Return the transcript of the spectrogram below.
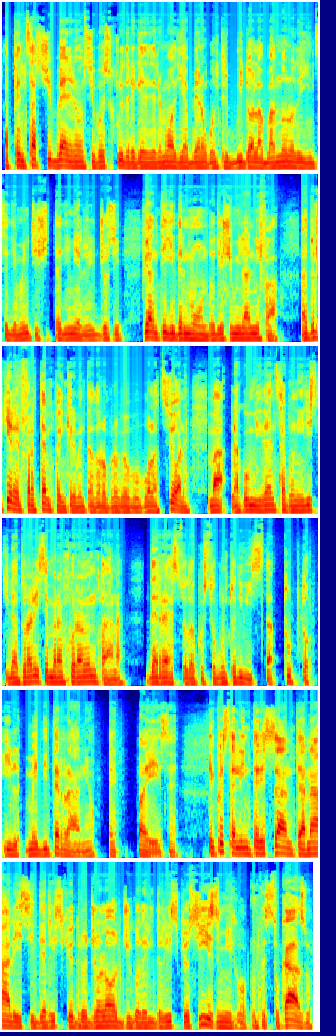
A pensarci bene non si può escludere che i terremoti abbiano contribuito all'abbandono degli insediamenti cittadini e religiosi più antichi del mondo 10.000 anni fa. La Turchia nel frattempo ha incrementato la propria popolazione, ma la convivenza con i rischi naturali sembra ancora lontana. Del resto, da questo punto di vista, tutto il Mediterraneo è paese. E questa è l'interessante analisi del rischio idrogeologico, del rischio sismico, in questo caso,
